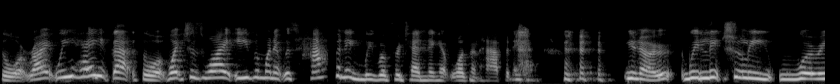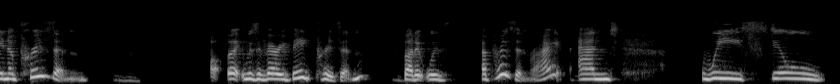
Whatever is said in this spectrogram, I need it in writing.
thought, right? We hate that thought, which is why even when it was happening, we were pretending it wasn't happening. you know, we literally were in a prison. Mm-hmm. It was a very big prison but it was a prison, right? And we still,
